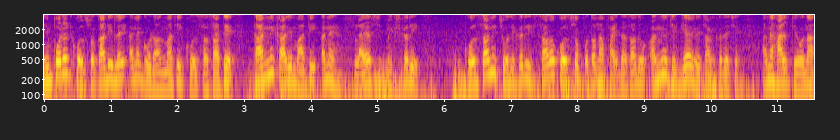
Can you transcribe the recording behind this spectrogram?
ઇમ્પોર્ટેડ કોલસો કાઢી લઈ અને ગોડાઉનમાંથી કોલસા સાથે ધાનની કાળી માટી અને ફ્લાયર્સ મિક્સ કરી કોલસાની ચોરી કરી સારો કોલસો પોતાના ફાયદા સારું અન્ય જગ્યાએ વેચાણ કરે છે અને હાલ તેઓના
